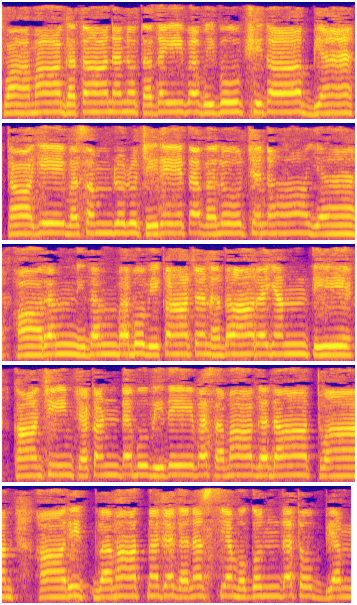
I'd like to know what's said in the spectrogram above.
त्वामागताननु तदैव विभूषिताभ्य। ता एव संरुचिरे तव लोचनाय हारम् निदम्बभुवि काचन धारयन्ति काञ्चीम् च कण्डभुवि देव समागदा त्वाम् हारिद्वमात्मजगनस्य मुकुन्दतुभ्यम्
